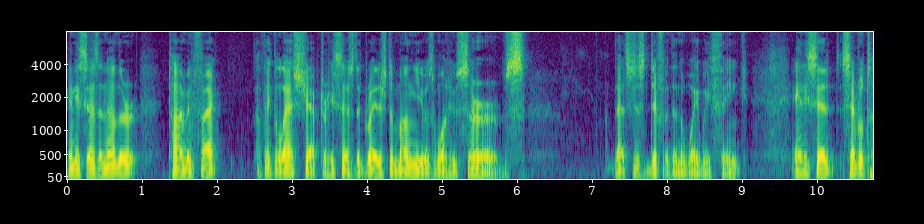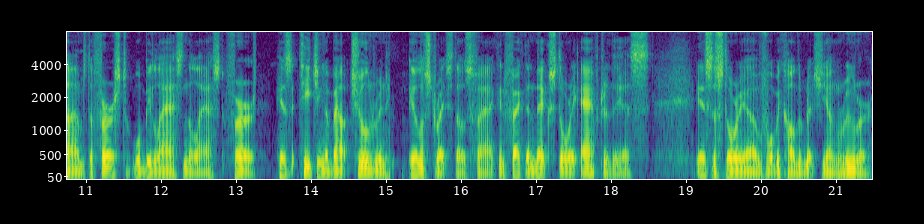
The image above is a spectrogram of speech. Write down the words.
And he says another time, in fact, I think the last chapter, he says, The greatest among you is one who serves. That's just different than the way we think. And he said several times, The first will be last and the last first. His teaching about children illustrates those facts. In fact, the next story after this is the story of what we call the rich young ruler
